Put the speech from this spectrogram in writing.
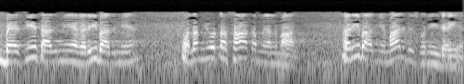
بحثیت آدمی ہے، غریب آدمی ہے وہ لم یوتا ساتھ امن المال۔ غریب آدمی مال بھی اس کو نہیں چاہیے۔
